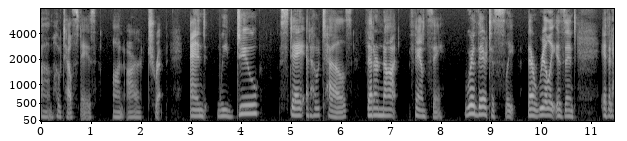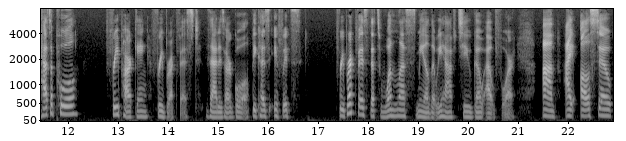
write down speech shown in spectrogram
um, hotel stays on our trip. And we do stay at hotels that are not fancy. We're there to sleep. There really isn't. If it has a pool, free parking, free breakfast. That is our goal. Because if it's free breakfast, that's one less meal that we have to go out for. Um, I also,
